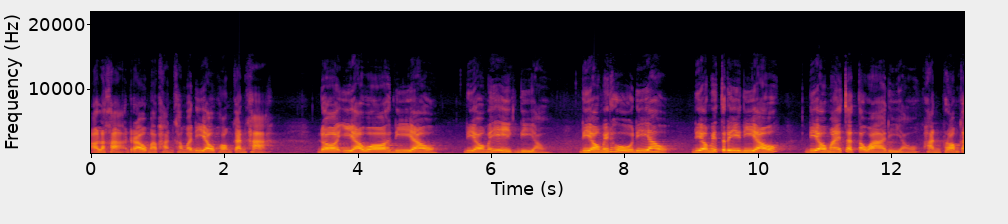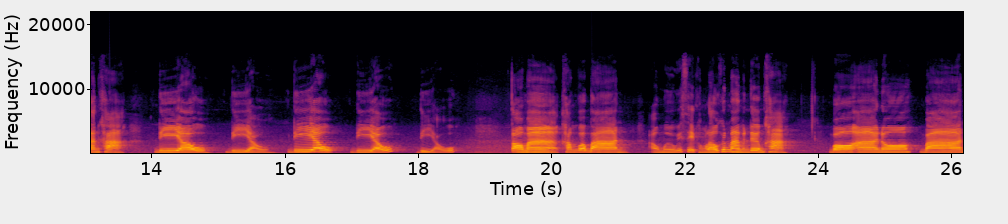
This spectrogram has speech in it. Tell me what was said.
เอาละค่ะ เรามาผันคำว่าเดียวพร้อมกันค่ะ ดอเอียวอเดียว เดียวไม่เอกเดียว เดียวไม่โทเดียว เดียวไม่ตรีเดียว เดียวไม้จัตวาเดียว ผันพร้อมกันค่ะ เดียว เดียว เดียว เดียว เดียว ต่อมาคำว่าบาน เอามือวิเศษของเราขึ้นมาเหมือนเดิมค่ะบออานอบาน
